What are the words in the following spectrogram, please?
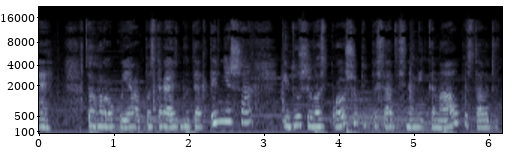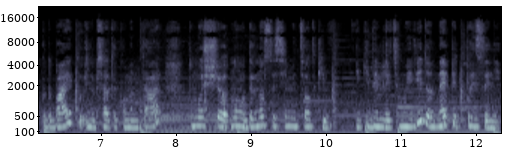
Е, цього року я постараюсь бути активніша і дуже вас прошу підписатись на мій канал, поставити вподобайку і написати коментар, тому що ну 97% які дивляться мої відео, не підписані.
